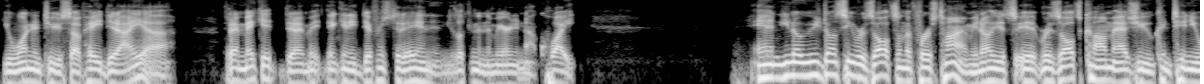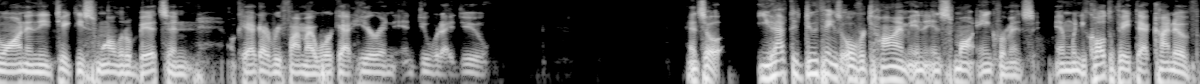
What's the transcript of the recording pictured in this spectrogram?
you wonder to yourself, hey, did I uh, did I make it? Did I make, make any difference today? And, and you're looking in the mirror and you're not quite and you know you don't see results on the first time you know it's it, results come as you continue on and you take these small little bits and okay i got to refine my workout here and, and do what i do. And so you have to do things over time in, in small increments. And when you cultivate that kind of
